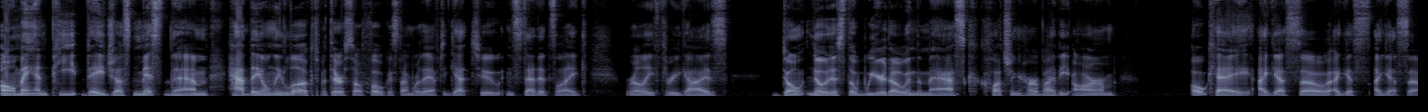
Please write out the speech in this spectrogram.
oh man pete they just missed them had they only looked but they're so focused on where they have to get to instead it's like really three guys don't notice the weirdo in the mask clutching her by the arm. Okay, I guess so. I guess I guess so.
